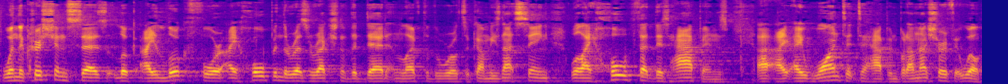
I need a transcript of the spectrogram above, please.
when the Christian says, Look, I look for, I hope in the resurrection of the dead and life of the world to come, he's not saying, Well, I hope that this happens. I, I want it to happen, but I'm not sure if it will.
